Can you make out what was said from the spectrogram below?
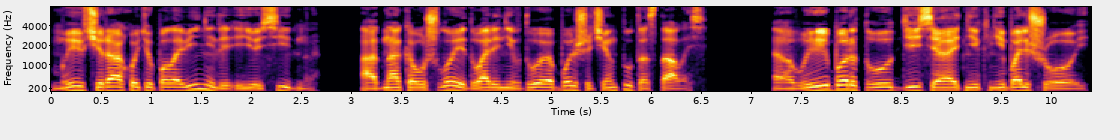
Мы вчера хоть уполовинили ее сильно, однако ушло едва ли не вдвое больше, чем тут осталось. А выбор тут десятник небольшой.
